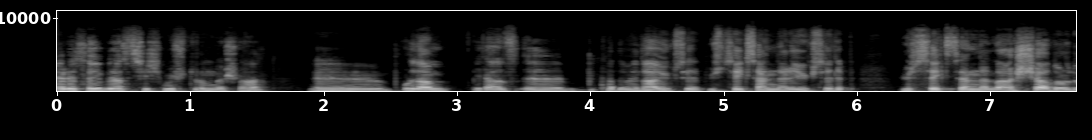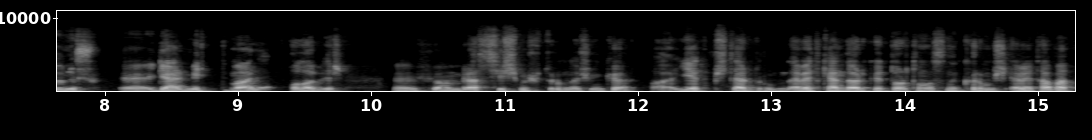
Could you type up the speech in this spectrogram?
RSI biraz şişmiş durumda şu an. Buradan biraz e, bir kademe daha yükselip 180'lere yükselip 180'lerden aşağı doğru dönüş e, gelme ihtimali olabilir. E, şu an biraz şişmiş durumda çünkü 70'ler durumunda. Evet kendi hareket ortalamasını kırmış. Evet ama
